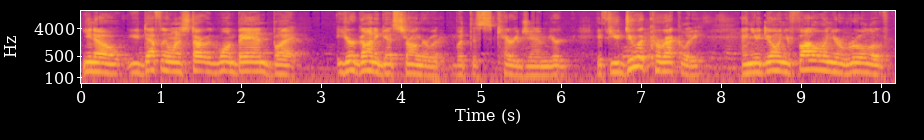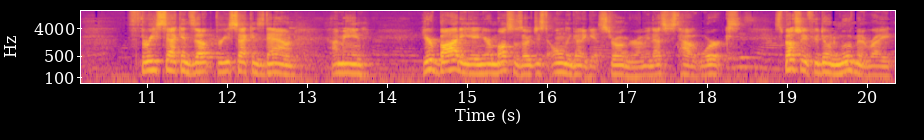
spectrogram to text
you know, you definitely want to start with one band, but you're gonna get stronger with, with this CarryGym. You're if you do it correctly and you're doing you're following your rule of three seconds up, three seconds down, I mean, your body and your muscles are just only gonna get stronger. I mean, that's just how it works. Especially if you're doing a movement right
